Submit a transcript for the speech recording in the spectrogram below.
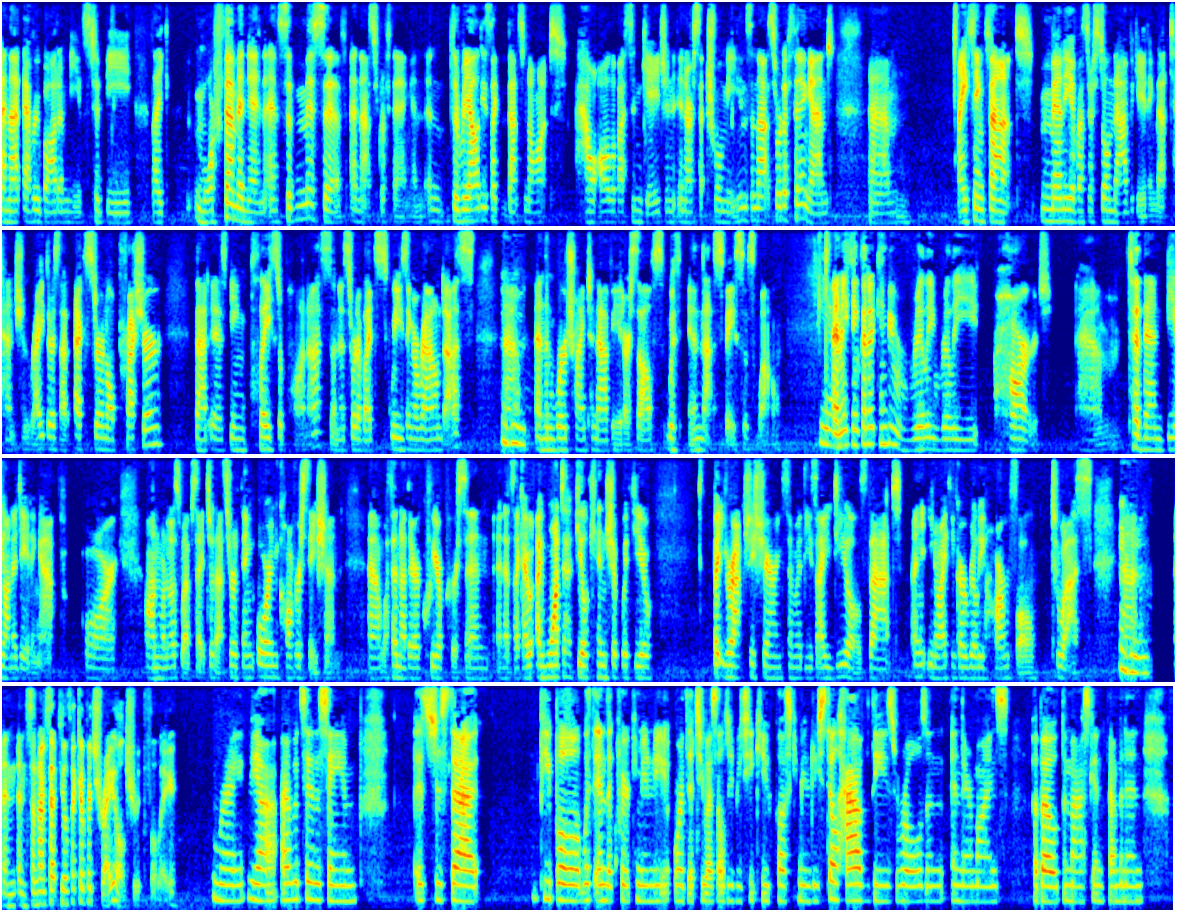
and that every bottom needs to be like more feminine and submissive and that sort of thing. And and the reality is like that's not how all of us engage in, in our sexual means and that sort of thing. And um I think that many of us are still navigating that tension, right? There's that external pressure that is being placed upon us and is sort of like squeezing around us. Um, mm-hmm. and then we're trying to navigate ourselves within that space as well. Yeah. And I think that it can be really, really hard um, to then be on a dating app or on one of those websites or that sort of thing, or in conversation uh, with another queer person. And it's like, I, I want to feel kinship with you but you're actually sharing some of these ideals that you know I think are really harmful to us, mm-hmm. um, and and sometimes that feels like a betrayal, truthfully. Right. Yeah, I would say the same. It's just that people within the queer community or the 2S LGBTQ plus community still have these roles in, in their minds about the masculine feminine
